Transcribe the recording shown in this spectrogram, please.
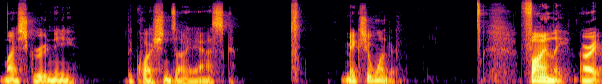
my scrutiny, the questions I ask. Makes you wonder. Finally, all right,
